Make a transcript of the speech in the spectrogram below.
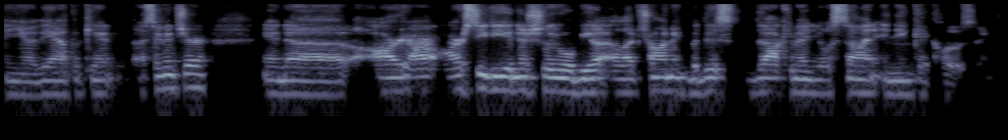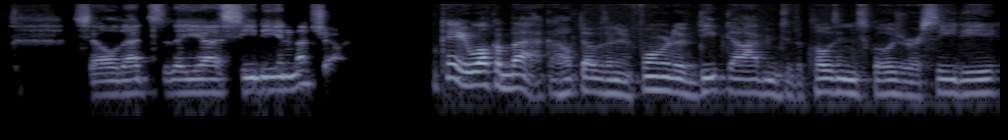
you know, the applicant signature. And uh, our, our, our CD initially will be electronic, but this document you'll sign in ink at closing. So that's the uh, CD in a nutshell. Okay, welcome back. I hope that was an informative deep dive into the closing disclosure or CD.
